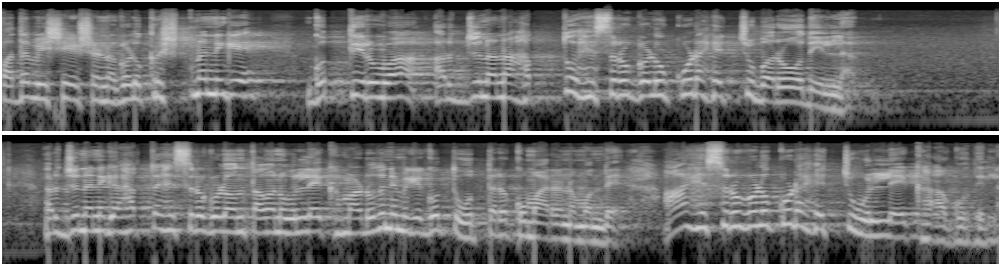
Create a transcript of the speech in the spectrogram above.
ಪದವಿಶೇಷಣಗಳು ಕೃಷ್ಣನಿಗೆ ಗೊತ್ತಿರುವ ಅರ್ಜುನನ ಹತ್ತು ಹೆಸರುಗಳು ಕೂಡ ಹೆಚ್ಚು ಬರೋದಿಲ್ಲ. ಅರ್ಜುನನಿಗೆ ಹತ್ತು ಹೆಸರುಗಳು ಅಂತ ಅವನು ಉಲ್ಲೇಖ ಮಾಡುವುದು ನಿಮಗೆ ಗೊತ್ತು, ಉತ್ತರ ಕುಮಾರನ ಮುಂದೆ. ಆ ಹೆಸರುಗಳು ಕೂಡ ಹೆಚ್ಚು ಉಲ್ಲೇಖ ಆಗುವುದಿಲ್ಲ.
